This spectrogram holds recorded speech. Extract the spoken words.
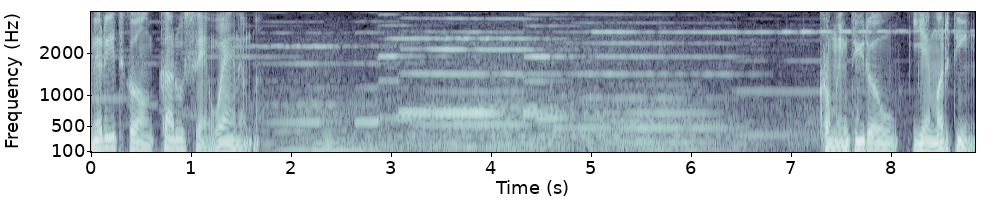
Neredko kar vse v enem. Komentiral je Martin.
